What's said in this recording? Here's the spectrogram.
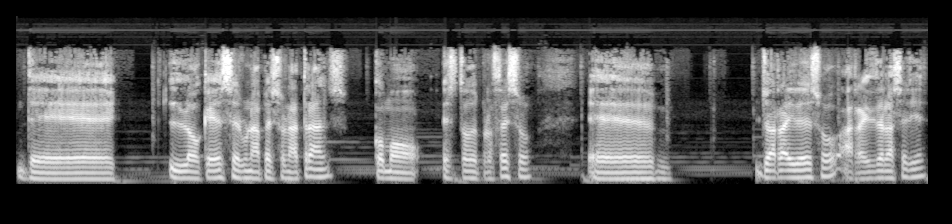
de lo que es ser una persona trans, cómo es todo el proceso. Eh, yo a raíz de eso, a raíz de la serie,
